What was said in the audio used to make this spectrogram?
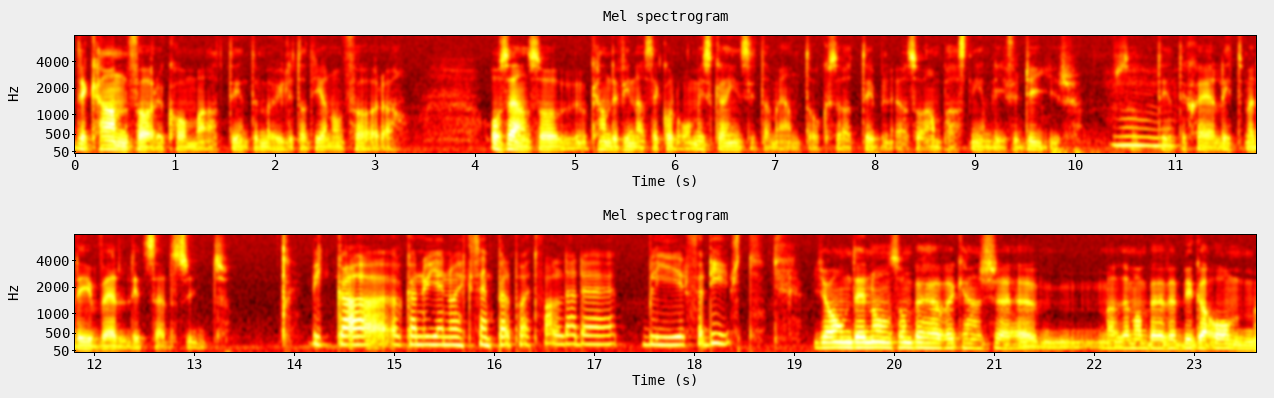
det kan förekomma att det inte är möjligt att genomföra. Och sen så kan det finnas ekonomiska incitament också. Att det, alltså anpassningen blir för dyr. Så Mm. att det är inte skäligt. Men det är väldigt sällsynt. Vilka, kan du ge några exempel på ett fall där det blir för dyrt? Ja, om det är någon som behöver kanske, mm, där man behöver bygga om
